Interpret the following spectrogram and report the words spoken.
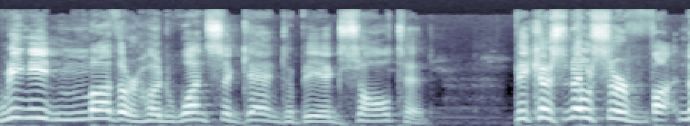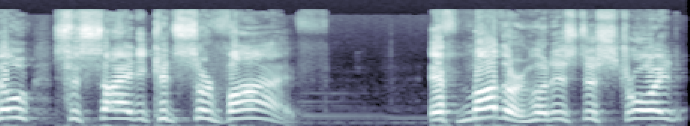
We need motherhood once again to be exalted because no, survi- no society could survive. If motherhood is destroyed,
